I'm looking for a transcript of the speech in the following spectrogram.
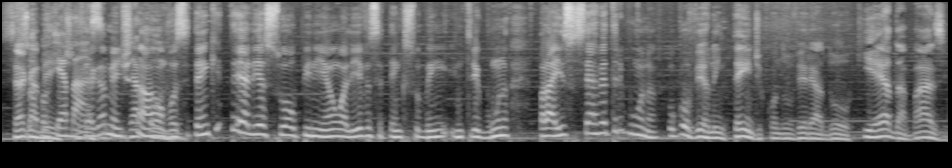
Cegamente. É base, Cegamente. Não, acordo. você tem que ter ali a sua opinião ali, você tem que subir em, em tribuna. Para isso serve a tribuna. O governo entende quando o vereador que é da base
